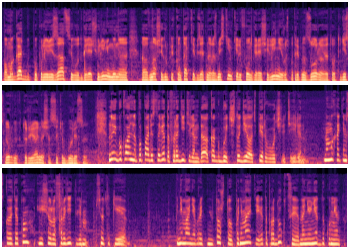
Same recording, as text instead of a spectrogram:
помогать популяризации, вот горячую линию мы на, в нашей группе ВКонтакте обязательно разместим телефон горячей линии Роспотребнадзора. Это вот единственный орган, который реально сейчас с этим борется. Ну и буквально по паре советов родителям, да, как быть, что делать в первую очередь, Елена? Ну, мы хотим сказать о том, еще раз, родителям все-таки внимание обратить на то, что, понимаете, эта продукция, на нее нет документов.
